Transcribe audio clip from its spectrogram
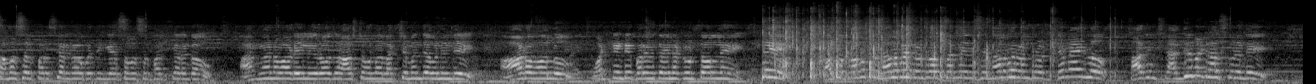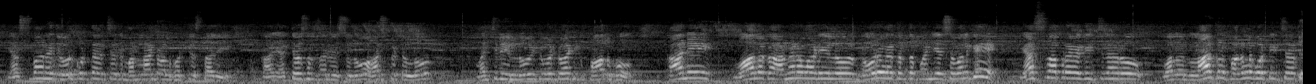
సమస్యలు పరిష్కారం కాకపోతే ఇంకే సమస్యలు పరిష్కారం కావు. అంగన్వాడీలు ఈ రోజు రాష్ట్రంలో లక్ష మంది ఉన్నింది ఆడవాళ్ళు వంటింటి పరిమితమైనటువంటి వాళ్ళని గత ప్రభుత్వం నలభై రెండు రోజులు సమ్మె చేసి నలభై రెండు రోజులు డిమాండ్లు సాధించిన అగ్రిమెంట్ రాసుకునింది. ఎస్మా అనేది ఎవరు గుర్తించేది మనలాంటి వాళ్ళు కొట్టిస్తుంది కానీ అత్యవసర సర్వీసులు హాస్పిటల్లో మంచినీళ్ళు ఇటువంటి వాటికి పాల్గో కానీ వాళ్ళకు అంగన్వాడీలో గౌరవవేతంతో పనిచేసే వాళ్ళకి ఎస్మా ప్రయోగించినారు. వాళ్ళ లాకులు పగల కొట్టించారు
